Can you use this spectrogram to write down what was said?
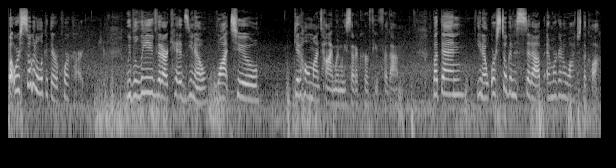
But we're still going to look at their report card. We believe that our kids, you know, want to get home on time when we set a curfew for them. But then, you know, we're still going to sit up and we're going to watch the clock.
